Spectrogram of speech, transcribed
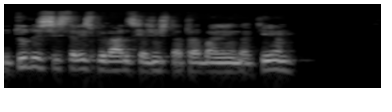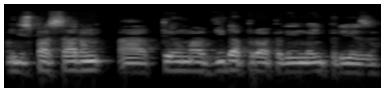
E todos esses três pilares que a gente está trabalhando aqui, eles passaram a ter uma vida própria dentro da empresa.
